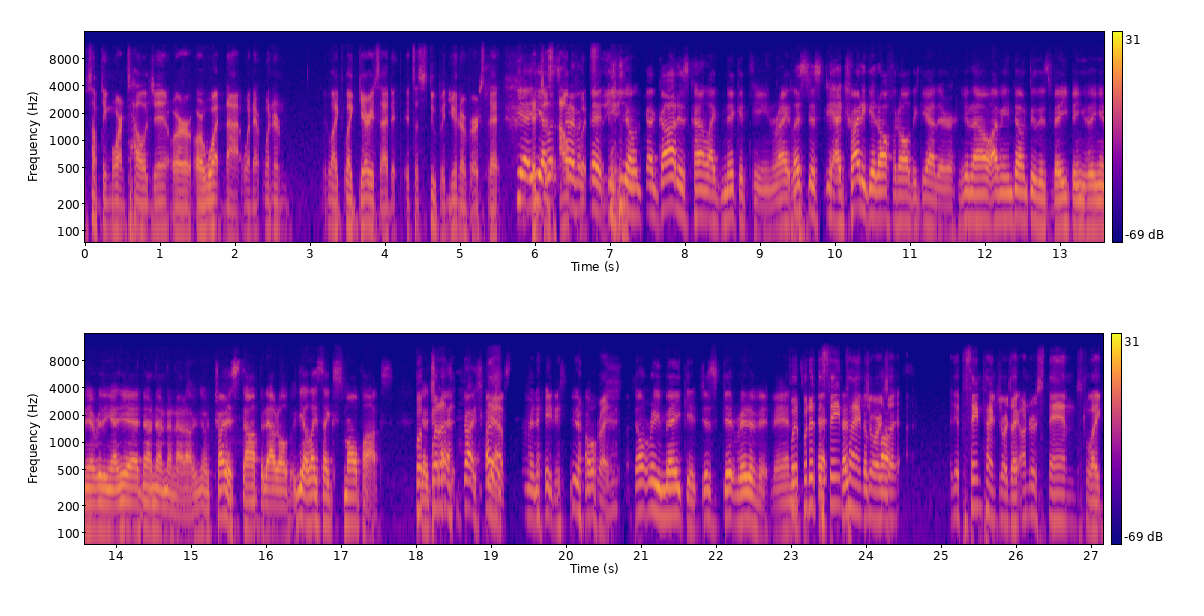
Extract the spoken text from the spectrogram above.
something more intelligent or or whatnot. When it when like like Gary said, it, it's a stupid universe that yeah that yeah. just Let's kind of admit, the- you know, God is kind of like nicotine, right? Let's just yeah try to get off it altogether. You know, I mean, don't do this vaping thing and everything. Yeah, no, no, no, no, no. You know, try to stomp it out all. Yeah, like like smallpox. But yeah, but try, at try, try yeah. to exterminate it. You know, right. don't remake it. Just get rid of it, man. But It's but at the same That's time, the George. I, at the same time, George, I understand. Like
